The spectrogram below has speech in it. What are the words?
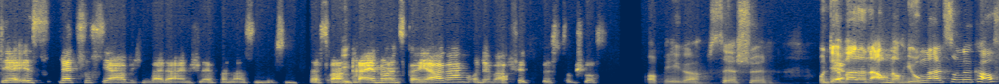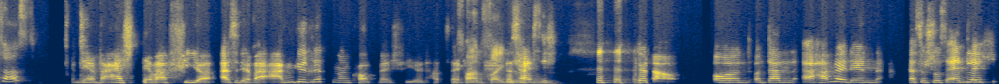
Der ist, letztes Jahr habe ich ihn leider einschläfern lassen müssen. Das war ein 93er Jahrgang und er war fit bis zum Schluss. Oh, mega, sehr schön. Und der ja. war dann auch noch jung, als du ihn gekauft hast? Der war, der war vier. Also der war angeritten und konnte nicht viel tatsächlich. Das, das heißt, ich, genau. Und, und dann haben wir den, also schlussendlich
